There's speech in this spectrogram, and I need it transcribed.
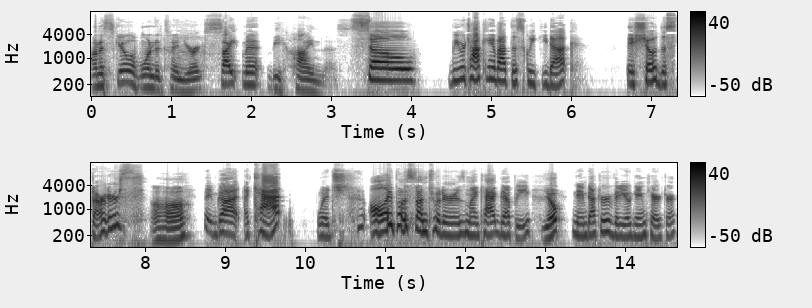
On a scale of one to ten, your excitement behind this. So we were talking about the squeaky duck. They showed the starters. Uh huh. They've got a cat, which all I post on Twitter is my cat Guppy, Yep. named after a video game character.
